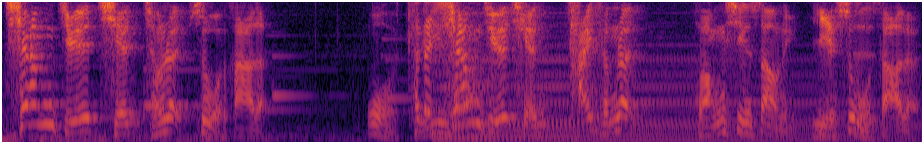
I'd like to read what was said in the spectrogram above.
枪决前承认是我杀的。哇，他在枪决前才承认。黄姓少女也是我杀的，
